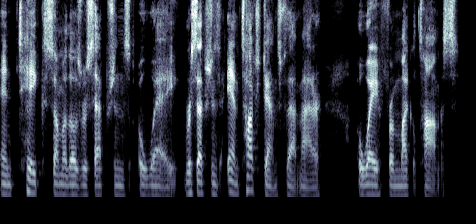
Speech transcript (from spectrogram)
and take some of those receptions away, receptions and touchdowns for that matter, away from Michael Thomas.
